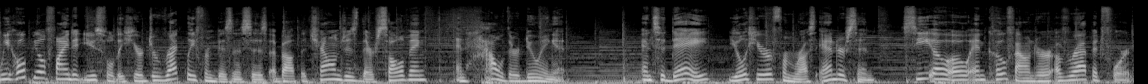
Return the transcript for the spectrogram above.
we hope you'll find it useful to hear directly from businesses about the challenges they're solving and how they're doing it. And today, you'll hear from Russ Andersson, COO and co founder of RapidFort,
